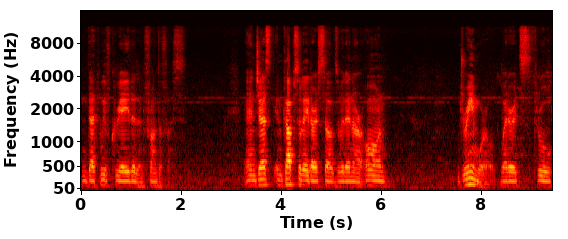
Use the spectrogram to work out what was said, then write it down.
that we've created in front of us. And just encapsulate ourselves within our own dream world whether it's through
